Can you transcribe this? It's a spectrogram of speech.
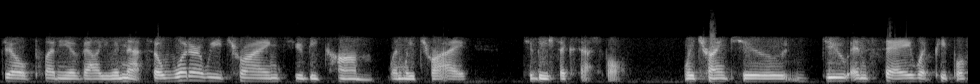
still plenty of value in that. So, what are we trying to become when we try to be successful? We're trying to do and say what people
